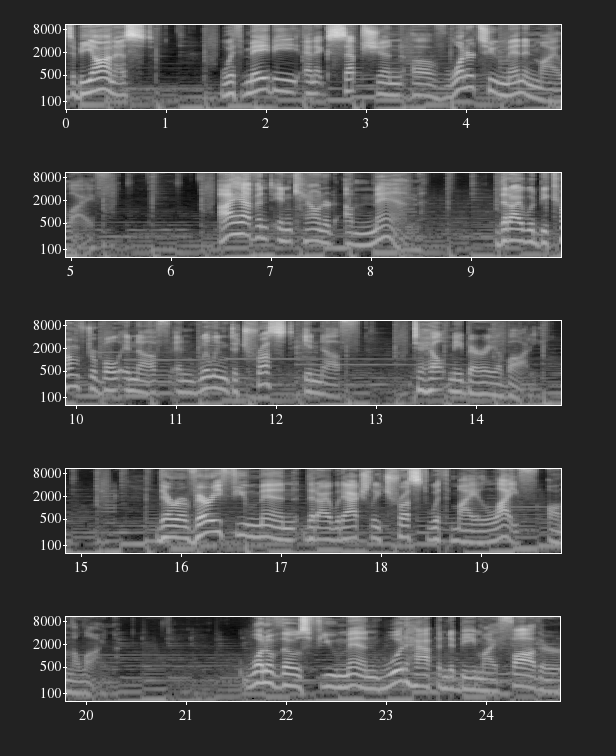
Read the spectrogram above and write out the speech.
To be honest, with maybe an exception of one or two men in my life, I haven't encountered a man that I would be comfortable enough and willing to trust enough to help me bury a body. There are very few men that I would actually trust with my life on the line. One of those few men would happen to be my father,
